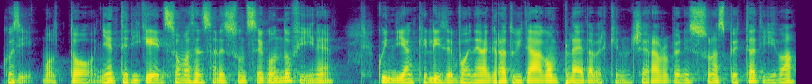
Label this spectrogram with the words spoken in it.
così molto niente di che insomma senza nessun secondo fine Quindi anche lì, se vuoi, nella gratuità completa, perché non c'era proprio nessuna aspettativa,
